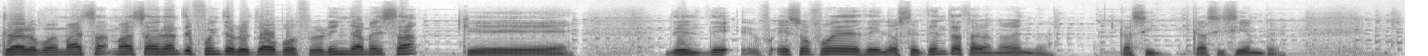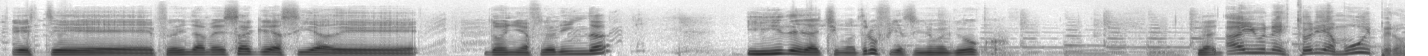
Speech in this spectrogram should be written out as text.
Claro, pues más, más adelante fue interpretado por Florinda Mesa, que del- de- eso fue desde los 70 hasta los 90, casi, casi siempre. Este, Florinda Mesa que hacía de Doña Florinda y de la Chimotrufia, si no me equivoco. La- Hay una historia muy, pero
